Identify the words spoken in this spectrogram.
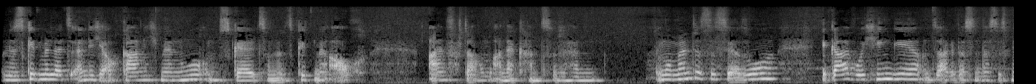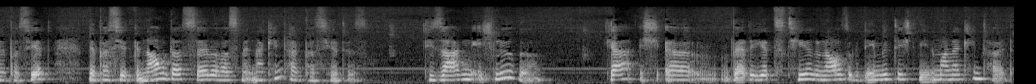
Und es geht mir letztendlich auch gar nicht mehr nur ums Geld, sondern es geht mir auch einfach darum, anerkannt zu werden. Im Moment ist es ja so, egal wo ich hingehe und sage, das und das ist mir passiert, mir passiert genau dasselbe, was mir in der Kindheit passiert ist. Die sagen, ich lüge. Ja, ich äh, werde jetzt hier genauso gedemütigt wie in meiner Kindheit.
